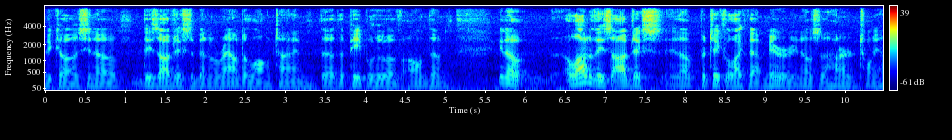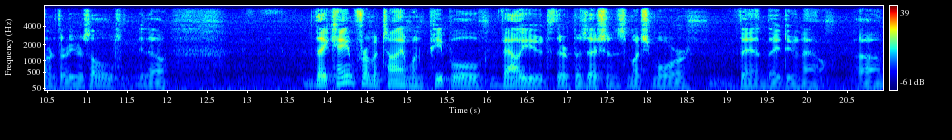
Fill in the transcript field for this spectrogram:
because you know these objects have been around a long time. The the people who have owned them, you know, a lot of these objects, you know, particularly like that mirror, you know, it's 120, 130 years old. You know, they came from a time when people valued their possessions much more than they do now. Um,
